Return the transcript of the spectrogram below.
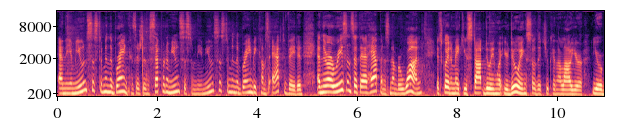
And the immune system in the brain, because there's a separate immune system, the immune system in the brain becomes activated. And there are reasons that that happens. Number one, it's going to make you stop doing what you're doing so that you can allow your your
